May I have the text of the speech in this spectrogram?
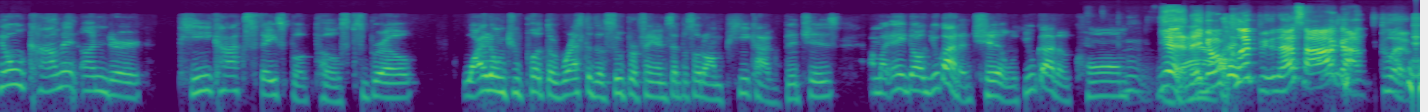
He'll comment under Peacock's Facebook posts, bro. Why don't you put the rest of the Superfans episode on Peacock, bitches? I'm like, hey, dog, you gotta chill. You gotta calm. Mm, yeah, they gonna clip you. That's how I got clipped.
